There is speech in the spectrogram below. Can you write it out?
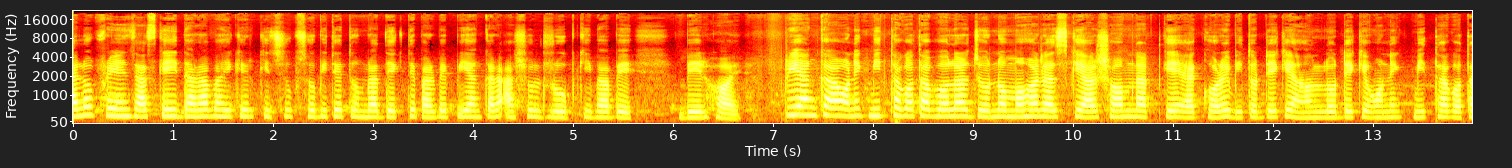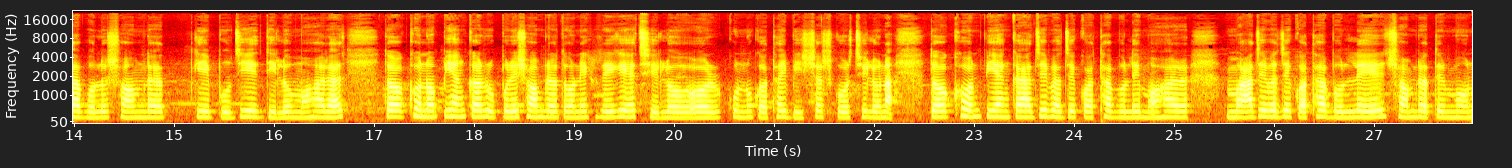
হ্যালো ফ্রেন্ডস আজকে এই ধারাবাহিকের কিছু ছবিতে তোমরা দেখতে পারবে প্রিয়াঙ্কার আসল রূপ কীভাবে বের হয়। প্রিয়াঙ্কা অনেক মিথ্যা কথা বলার জন্য মহারাজকে আর সোমনাথকে এক ঘরের ভিতর ডেকে আনলো, ডেকে অনেক মিথ্যা কথা বলো সোমনাথ কে বুঝিয়ে দিল মহারাজ। তখনও প্রিয়াঙ্কার উপরে সম্রাট অনেক রেগেছিল, ওর কোনো কথাই বিশ্বাস করছিল না। তখন প্রিয়াঙ্কা আজে বাজে কথা বলে মহার, আজে বাজে কথা বললে সম্রাটের মন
